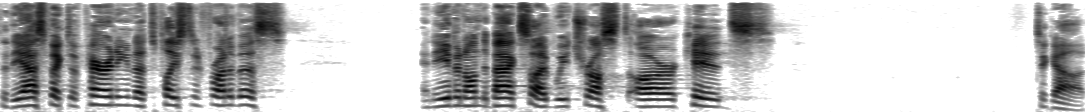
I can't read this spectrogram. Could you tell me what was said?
to the aspect of parenting that's placed in front of us. And even on the backside, we trust our kids to God.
